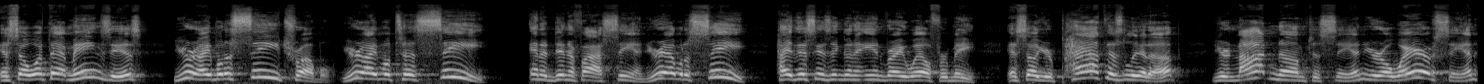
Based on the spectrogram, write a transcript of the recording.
And so, what that means is you're able to see trouble, you're able to see and identify sin, you're able to see, hey, this isn't going to end very well for me. And so, your path is lit up. You're not numb to sin. You're aware of sin.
